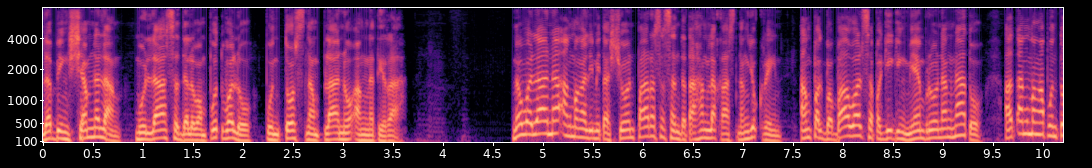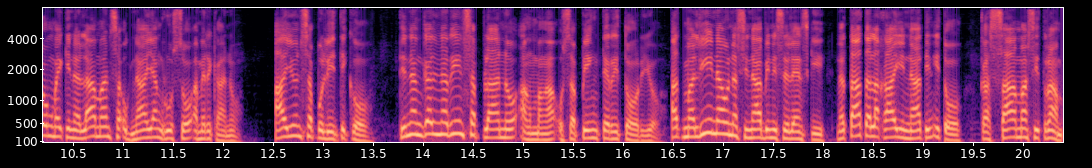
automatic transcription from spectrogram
labing siyam na lang mula sa 28 puntos ng plano ang natira. Nawala na ang mga limitasyon para sa sandatahang lakas ng Ukraine, ang pagbabawal sa pagiging miyembro ng NATO at ang mga puntong may kinalaman sa ugnayang Ruso-Amerikano. Ayon sa politiko, tinanggal na rin sa plano ang mga usaping teritoryo. At malinaw na sinabi ni Zelensky na tatalakayin natin ito kasama si Trump.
